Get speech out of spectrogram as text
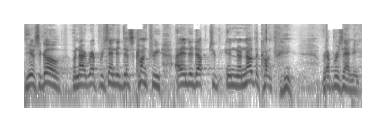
Years ago, when I represented this country, I ended up to, in another country representing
